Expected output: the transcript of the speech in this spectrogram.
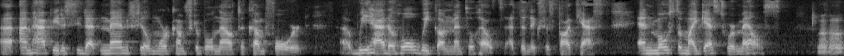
uh, I'm happy to see that men feel more comfortable now to come forward. Uh, we had a whole week on mental health at the NYXUS podcast, and most of my guests were males. Uh huh.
